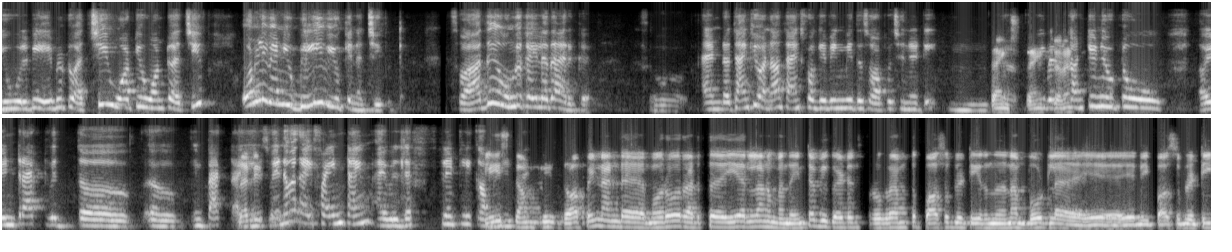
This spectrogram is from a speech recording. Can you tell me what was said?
you will be able to achieve what you want to achieve only when you believe you can achieve it so அது உங்க கையில தான் இருக்கு so and uh, thank you anna thanks for giving me this opportunity Mm, Thanks, uh, thanks, we will Karan. continue to uh, interact with the uh, impact IAS. is- whenever i find time i will definitely come please in. Come please drop in and moreover அடுத்த இயர்லாம் நம்ம அந்த இன்டர்வியூ கைடன்ஸ் ப்ரோக்ராமுக்கு பாசிபிலிட்டி இருந்ததுன்னா போர்ட்ல any possibility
